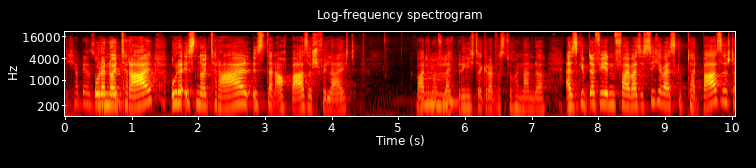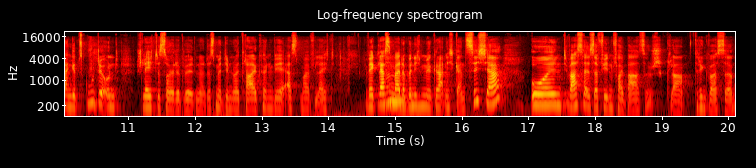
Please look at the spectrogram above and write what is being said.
ich hab ja so Oder neutral, oder ist neutral, ist dann auch basisch vielleicht. Warte Mhm. mal, vielleicht bringe ich da gerade was durcheinander. Also es gibt auf jeden Fall, was ich sicher weiß, es gibt halt basisch, dann gibt es gute und schlechte Säurebildner. Das mit dem neutral können wir erstmal vielleicht weglassen, weil da Mhm. bin ich mir gerade nicht ganz sicher. Und Wasser ist auf jeden Fall basisch, klar, Trinkwasser.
